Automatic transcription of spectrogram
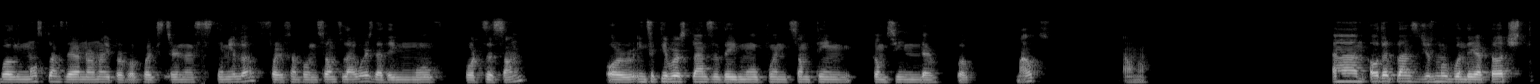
well, in most plants, they are normally provoked by external stimuli. For example, in sunflowers, that they move towards the sun, or insectivorous plants that they move when something comes in their well, mouths. I don't know. Um, other plants just move when they are touched.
